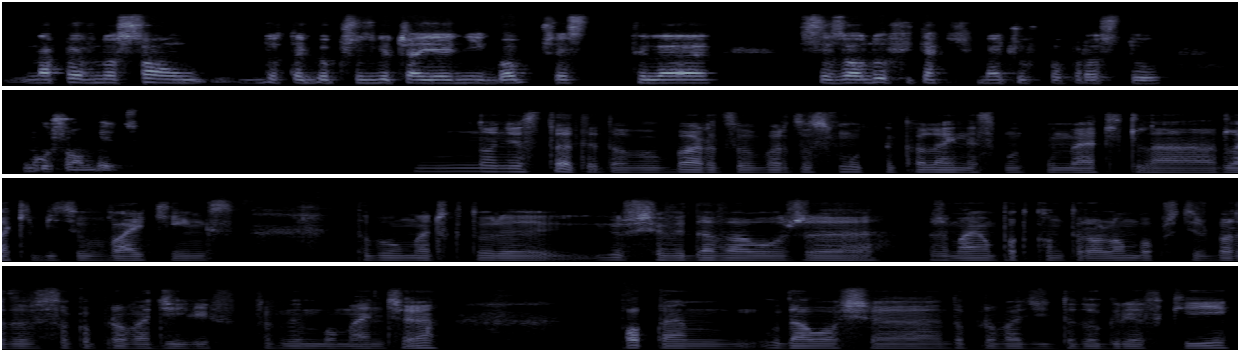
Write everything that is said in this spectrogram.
na pewno są do tego przyzwyczajeni, bo przez tyle sezonów i takich meczów po prostu muszą być. No niestety, to był bardzo, bardzo smutny, kolejny smutny mecz dla, dla kibiców Vikings. To był mecz, który już się wydawało, że, że mają pod kontrolą, bo przecież bardzo wysoko prowadzili w pewnym momencie. Potem udało się doprowadzić do dogrywki.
